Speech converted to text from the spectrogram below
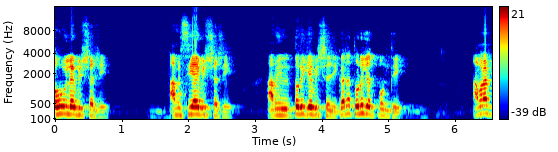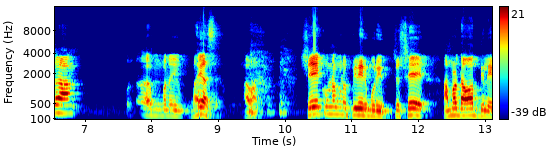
বহুলে বিশ্বাসী, আমি সিআই বিশ্বাসী, আমি তরিকে বিশ্বাসী। কেন? তরিকেত পন্থী। আমার একটা মানে ভাই আছে আমার। সে কোনো কোনো পীরের মুরিদ তো সে আমরা দাওয়াত দিলে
